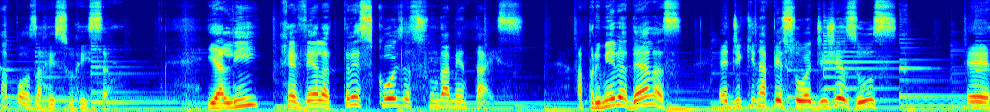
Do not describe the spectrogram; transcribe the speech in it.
após a ressurreição. E ali revela três coisas fundamentais. A primeira delas é de que na pessoa de Jesus, é,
